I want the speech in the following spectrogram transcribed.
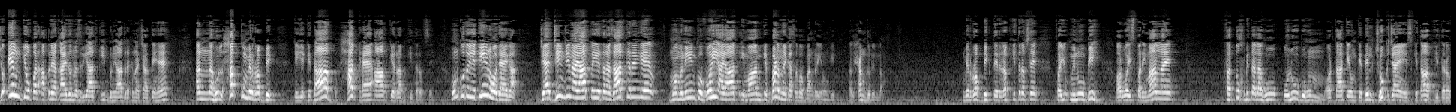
जो इल्म के ऊपर अपने अकायद और नजरियात की बुनियाद रखना चाहते हैं, अन्नहुल हक मिर रबिक कि ये किताब हक है आपके रब की तरफ़ से। उनको तो यकीन हो जाएगा जिन जिन आयात पे ये तनाजात करेंगे मोमिन को वही आयात ईमान के बढ़ने का सबब बन रही होंगी। अल्हम्दुलिल्लाह। मेरे रबिक तेरे रब की तरफ़ से, फयुमिनू बिह, और वो इस पर ईमान लाए। फतुख बितलहू उलूबहुम, और ताकि उनके दिल झुक जाएँ इस किताब की तरफ़।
